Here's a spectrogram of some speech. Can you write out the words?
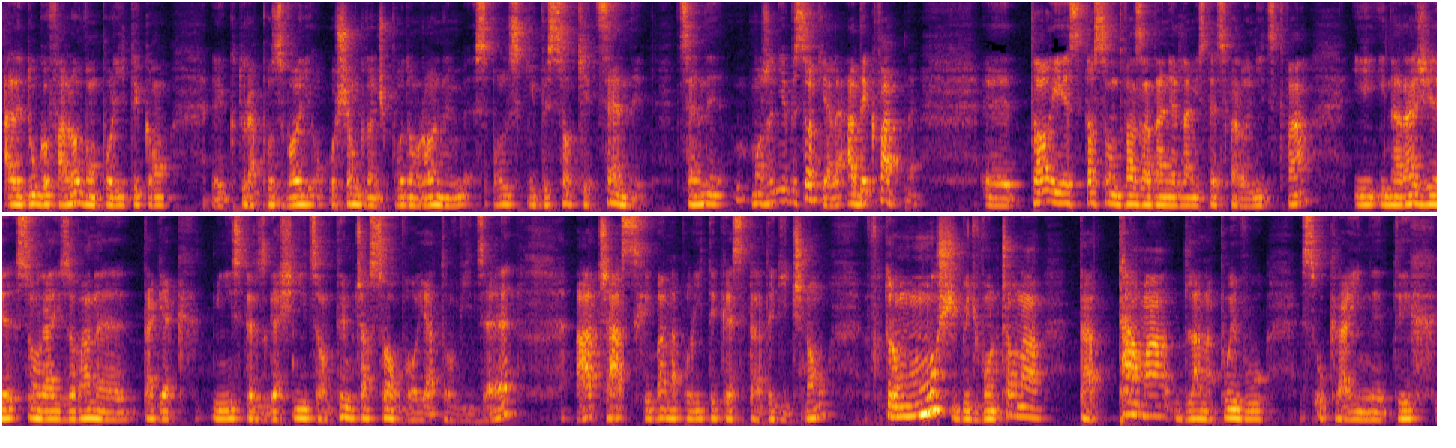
ale długofalową polityką, która pozwoli osiągnąć płodom rolnym z Polski wysokie ceny. Ceny może nie wysokie, ale adekwatne. To, jest, to są dwa zadania dla Ministerstwa Rolnictwa i, i na razie są realizowane tak jak minister z gaśnicą, tymczasowo ja to widzę, a czas chyba na politykę strategiczną, w którą musi być włączona ta tama dla napływu z Ukrainy tych,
